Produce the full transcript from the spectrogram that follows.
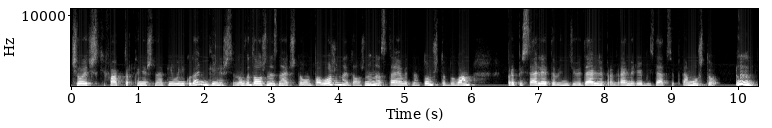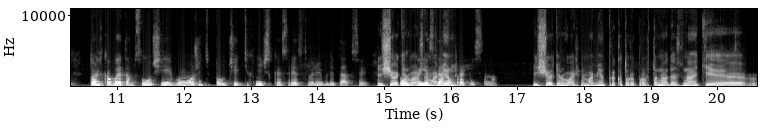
человеческий фактор, конечно, от него никуда не денешься, но вы должны знать, что вам положено, и должны настаивать на том, чтобы вам прописали это в индивидуальной программе реабилитации, потому что только в этом случае вы можете получить техническое средство реабилитации. Еще один только важный если момент. Оно прописано. Еще один важный момент, про который просто надо знать. Э,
